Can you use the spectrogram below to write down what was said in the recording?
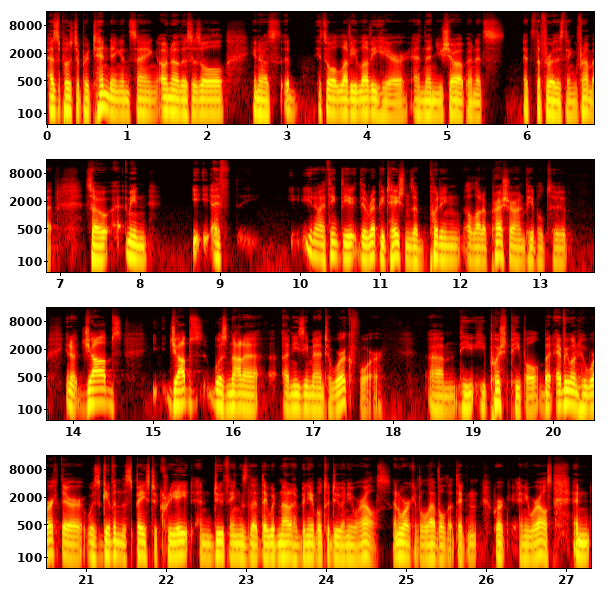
as opposed to pretending and saying, "Oh no, this is all you know, it's it's all lovey lovey here," and then you show up and it's it's the furthest thing from it. So, I mean, I, you know, I think the the reputations of putting a lot of pressure on people to, you know, Jobs Jobs was not a an easy man to work for. Um, he he pushed people, but everyone who worked there was given the space to create and do things that they would not have been able to do anywhere else, and work at a level that they didn't work anywhere else. And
